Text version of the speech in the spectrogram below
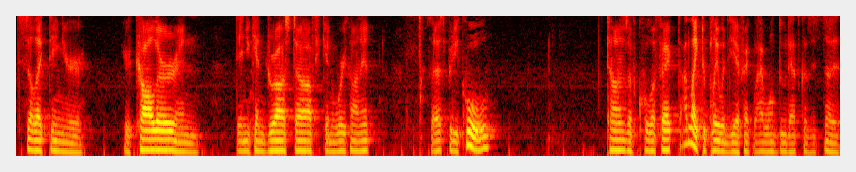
selecting your your color and then you can draw stuff. You can work on it. So that's pretty cool. Tons of cool effect. I'd like to play with the effect but I won't do that because it's not an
